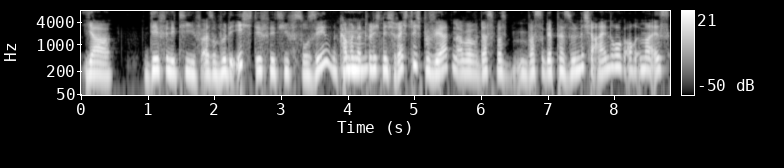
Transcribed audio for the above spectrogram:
Ja, Definitiv. Also würde ich definitiv so sehen. Kann man mhm. natürlich nicht rechtlich bewerten, aber das, was, was so der persönliche Eindruck auch immer ist,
